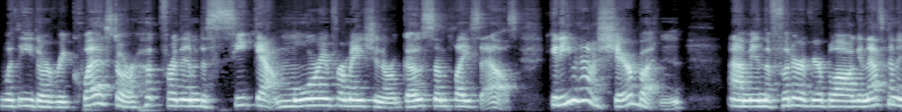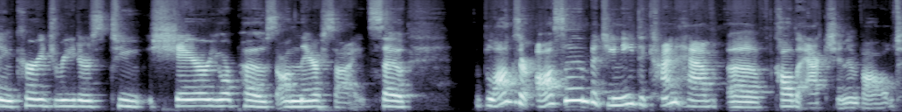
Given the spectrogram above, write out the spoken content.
with either a request or a hook for them to seek out more information or go someplace else. You could even have a share button um, in the footer of your blog, and that's going to encourage readers to share your post on their site. So blogs are awesome, but you need to kind of have a call to action involved.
